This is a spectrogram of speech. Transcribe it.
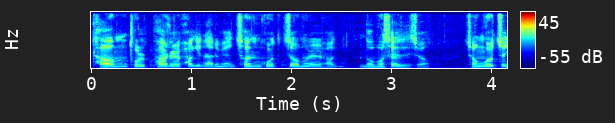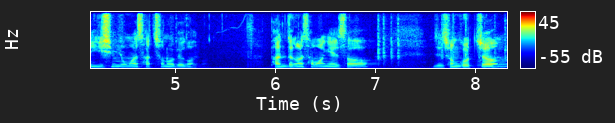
다음 돌파를 확인하려면 전 고점을 넘어서야 되죠. 전 고점 26만 4,500원 반등한 상황에서 이제 전 고점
